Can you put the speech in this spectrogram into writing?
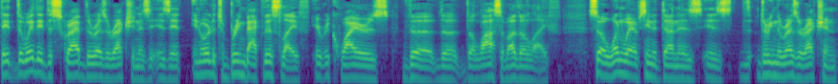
they, the way they describe the resurrection is, is it in order to bring back this life, it requires the, the, the loss of other life. So one way I've seen it done is, is th- during the resurrection,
